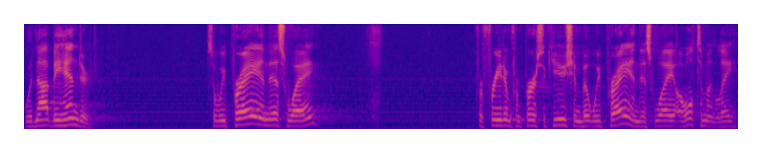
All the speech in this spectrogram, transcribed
would not be hindered. So we pray in this way for freedom from persecution, but we pray in this way ultimately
